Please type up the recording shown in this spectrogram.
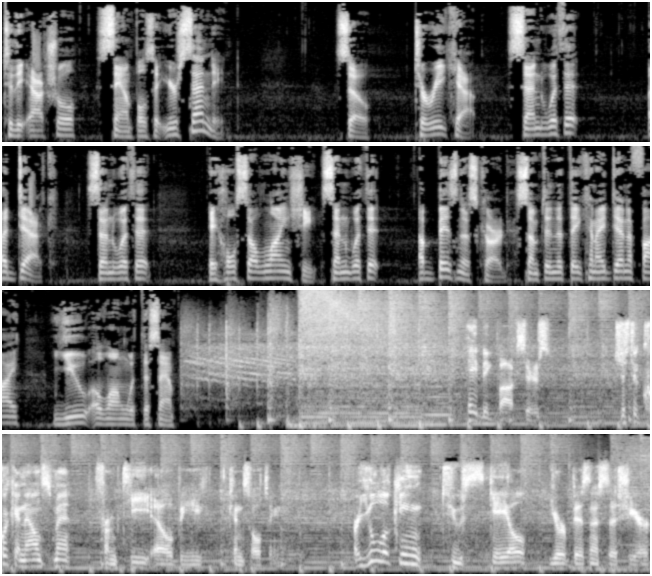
to the actual samples that you're sending. So, to recap, send with it a deck, send with it a wholesale line sheet. Send with it a business card, something that they can identify you along with the sample. Hey, big boxers. Just a quick announcement from TLB Consulting. Are you looking to scale your business this year?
